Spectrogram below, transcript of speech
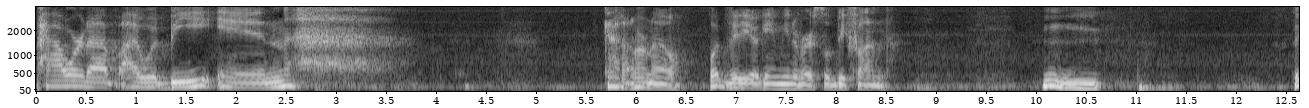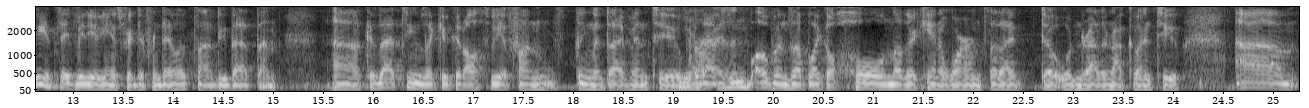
powered up, I would be in. God, I don't know. What video game universe would be fun? Hmm. We can save video games for a different day. Let's not do that then. Because that seems like it could also be a fun thing to dive into. Yeah. but that Horizon? opens up like a whole nother can of worms that I don't would rather not go into. Um,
